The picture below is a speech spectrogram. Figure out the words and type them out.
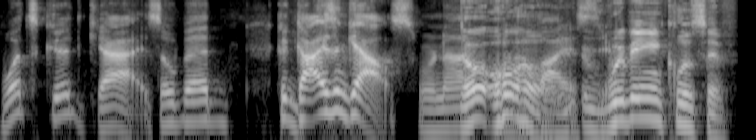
What's good, guys? Obed, good guys and gals. We're not, Oh, we're not oh, oh, biased here. we're being inclusive.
